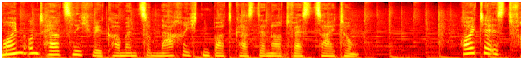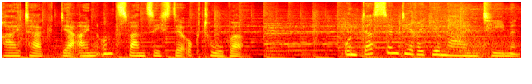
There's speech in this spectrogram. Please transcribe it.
Moin und herzlich willkommen zum Nachrichtenpodcast der Nordwestzeitung. Heute ist Freitag, der 21. Oktober. Und das sind die regionalen Themen.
